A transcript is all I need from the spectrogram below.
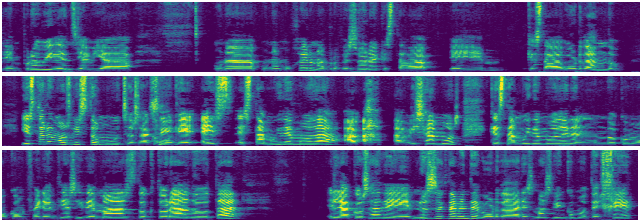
en Providence y había una, mujer, una profesora que estaba, eh, que estaba abordando. Y esto lo hemos visto mucho, o sea, como que es, está muy de moda, avisamos, que está muy de moda en el mundo como conferencias y demás, doctorado, tal, la cosa de, no es exactamente bordar, es más bien como tejer,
